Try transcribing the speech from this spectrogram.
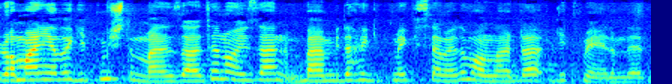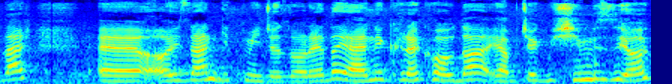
Romanya'da gitmiştim ben zaten. O yüzden ben bir daha gitmek istemedim. Onlar da gitmeyelim dediler. Ee, o yüzden gitmeyeceğiz oraya da. Yani Krakow'da yapacak bir şeyimiz yok.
